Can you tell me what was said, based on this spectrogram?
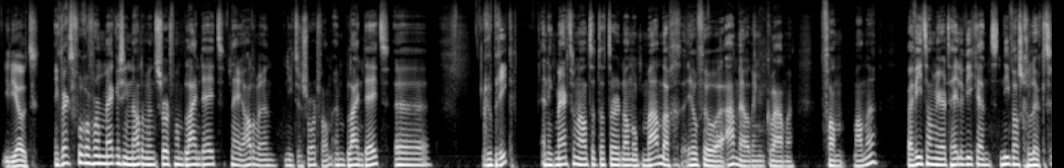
idioot. Ik werkte vroeger voor een magazine. Hadden we een soort van blind date. Nee, hadden we een, niet een soort van. Een blind date rubriek. En ik merkte dan altijd dat er dan op maandag heel veel eh, aanmeldingen kwamen van mannen. Bij wie het dan weer het hele weekend niet was gelukt.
